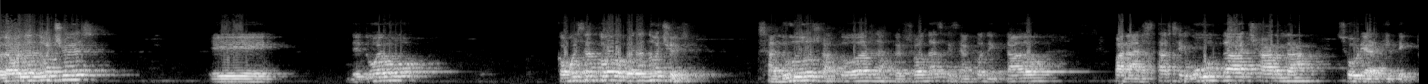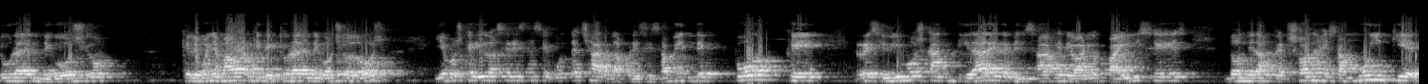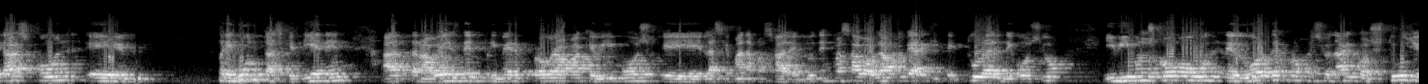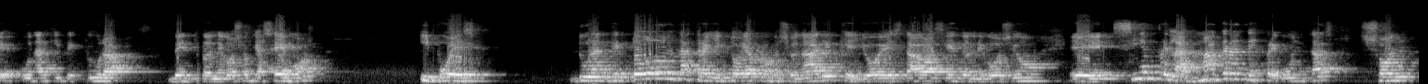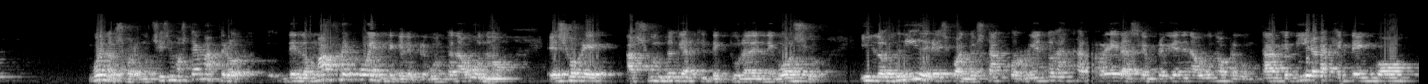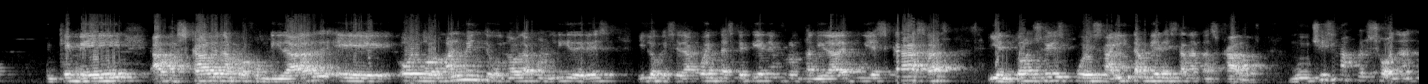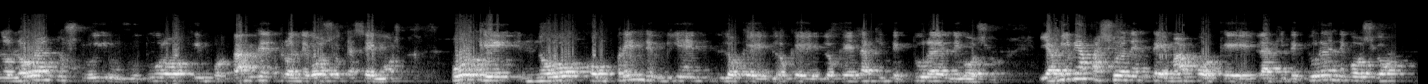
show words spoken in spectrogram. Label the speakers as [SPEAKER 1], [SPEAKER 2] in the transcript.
[SPEAKER 1] Hola, buenas noches. Eh, de nuevo, ¿cómo están todos? Buenas noches. Saludos a todas las personas que se han conectado para esta segunda charla sobre arquitectura del negocio, que le hemos llamado Arquitectura del Negocio 2. Y hemos querido hacer esta segunda charla precisamente porque recibimos cantidades de mensajes de varios países, donde las personas están muy inquietas con eh, preguntas que tienen a través del primer programa que vimos eh, la semana pasada. El lunes pasado hablamos de arquitectura del negocio y vimos cómo un networker profesional construye una arquitectura dentro del negocio que hacemos y pues durante toda la trayectoria profesional que yo he estado haciendo el negocio, eh, siempre las más grandes preguntas son, bueno, sobre muchísimos temas, pero de lo más frecuente que le preguntan a uno es sobre asuntos de arquitectura del negocio. Y los líderes cuando están corriendo las carreras siempre vienen a uno a preguntarle, mira que tengo, que me he atascado en la profundidad, eh, o normalmente uno habla con líderes y lo que se da cuenta es que tienen frontalidades muy escasas y entonces pues ahí también están atascados. Muchísimas personas no logran construir un futuro importante dentro del negocio que hacemos porque no comprenden bien lo que, lo que, lo que es la arquitectura del negocio. Y a mí me apasiona el tema porque la arquitectura del negocio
